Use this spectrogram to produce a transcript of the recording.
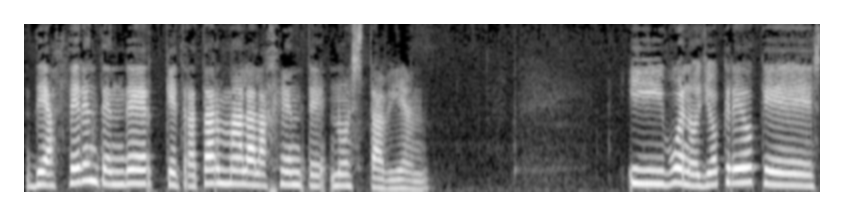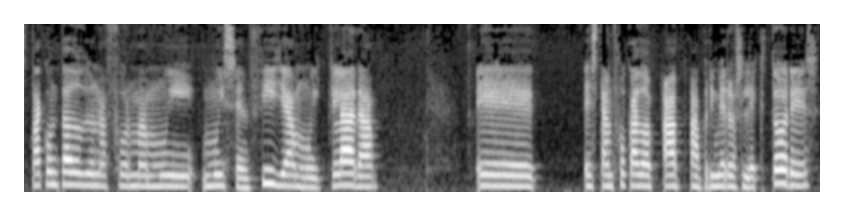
de hacer entender que tratar mal a la gente no está bien. Y bueno, yo creo que está contado de una forma muy, muy sencilla, muy clara. Eh, está enfocado a, primeros lectores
